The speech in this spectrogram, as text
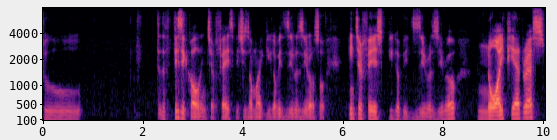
to, the physical interface which is on my gigabit 00 so interface gigabit 00 no IP address.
